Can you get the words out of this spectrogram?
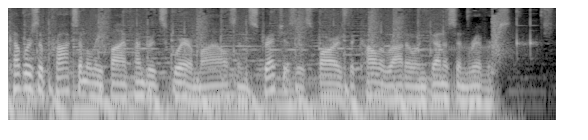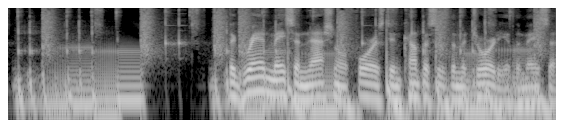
covers approximately 500 square miles and stretches as far as the Colorado and Gunnison rivers. The Grand Mesa National Forest encompasses the majority of the mesa,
